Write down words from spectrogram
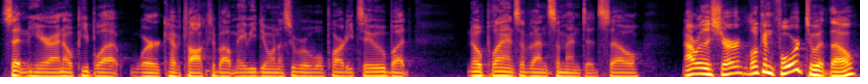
sitting here. I know people at work have talked about maybe doing a Super Bowl party too, but no plans have been cemented. So not really sure. Looking forward to it though.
